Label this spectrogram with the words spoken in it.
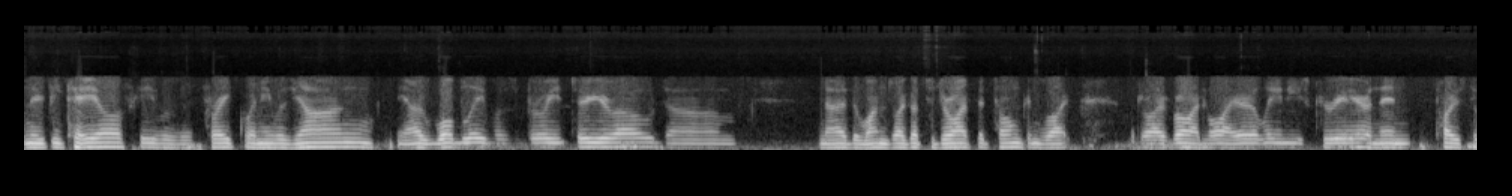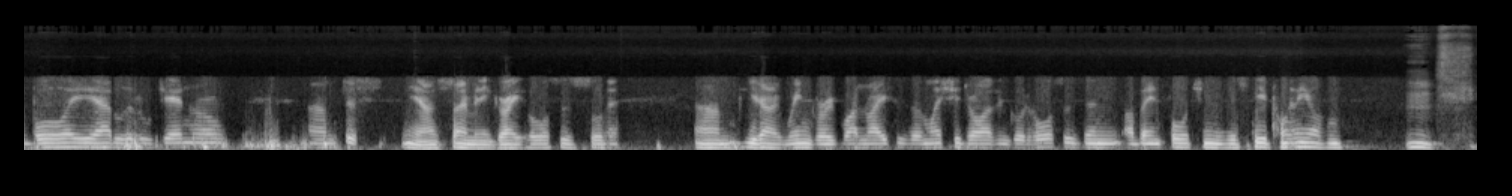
Noopy Kiosk, he was a freak when he was young. You know, Wobbly was a brilliant two-year-old. Um, you know, the ones I got to drive for Tonkins, like drove Ride High early in his career and then Poster Boy, had a little general. Um, just, you know, so many great horses sort of. Um, you don't win Group 1 races unless you're driving good horses, and I've been fortunate to steer plenty of them. Mm.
